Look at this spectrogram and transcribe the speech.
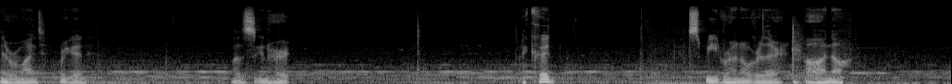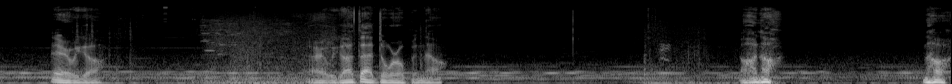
never mind. We're good. Oh, this is gonna hurt. I could speed run over there. Oh, no. There we go. Alright, we got that door open now. Oh, no. No.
